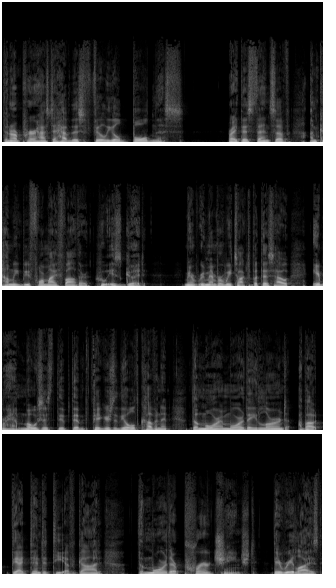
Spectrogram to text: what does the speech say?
then our prayer has to have this filial boldness, right? This sense of I'm coming before my Father who is good. Remember, we talked about this how Abraham, Moses, the, the figures of the old covenant, the more and more they learned about the identity of God, the more their prayer changed. They realized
